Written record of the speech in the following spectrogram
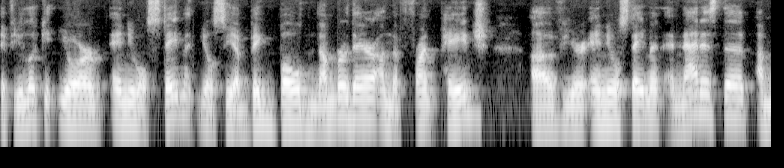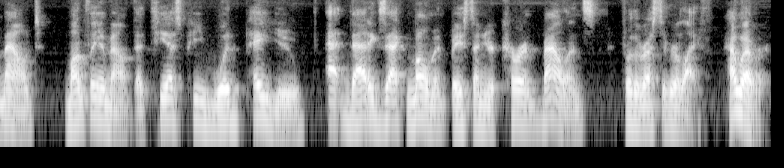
If you look at your annual statement, you'll see a big bold number there on the front page of your annual statement. And that is the amount, monthly amount that TSP would pay you at that exact moment based on your current balance for the rest of your life. However,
